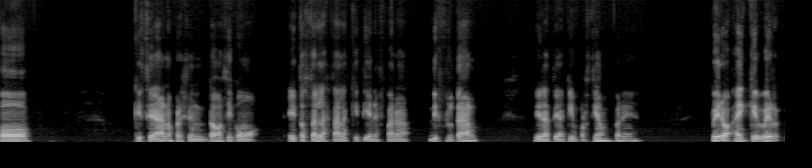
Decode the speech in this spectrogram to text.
FOB, que se han presentado así como estas son las salas que tienes para disfrutar, llénate aquí por siempre, pero hay que ver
